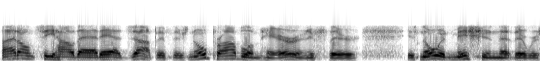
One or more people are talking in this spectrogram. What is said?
I don't see how that adds up. If there's no problem here, and if there is no admission that there were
